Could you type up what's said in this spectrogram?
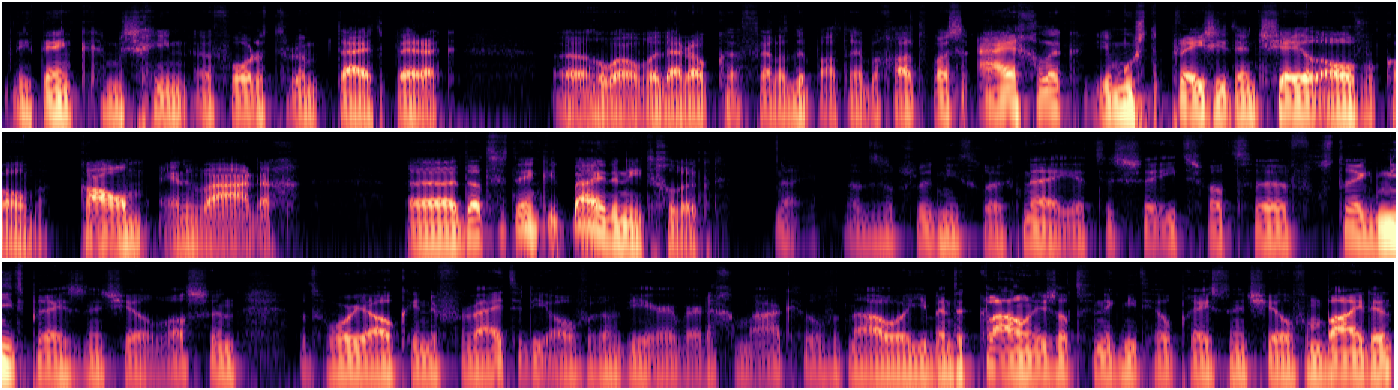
ik denk misschien eh, voor het Trump-tijdperk, eh, hoewel we daar ook eh, felle debatten hebben gehad, was eigenlijk, je moest presidentieel overkomen. Kalm en waardig. Dat is denk ik beide niet gelukt. Dat is absoluut niet gelukt. Nee, het is eh, iets wat eh, volstrekt niet presidentieel was. En dat hoor je ook in de verwijten die over en weer werden gemaakt. Of het nou, eh, je bent een clown is, dat vind ik niet heel presidentieel van Biden.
